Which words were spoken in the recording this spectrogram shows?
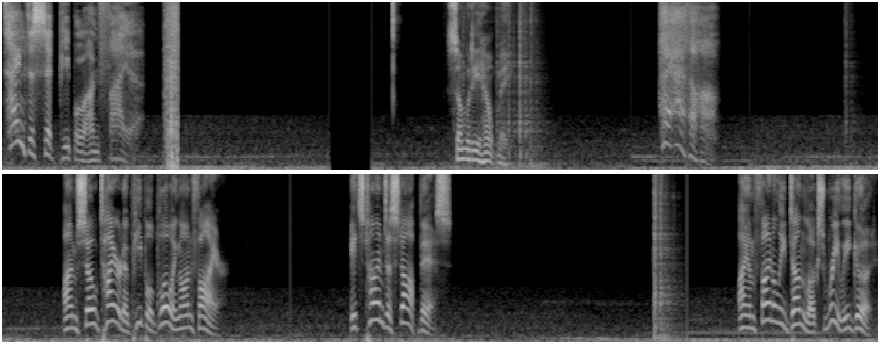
time to set people on fire. Somebody help me. Ha ha ha ha. I'm so tired of people blowing on fire. It's time to stop this. I am finally done looks really good.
